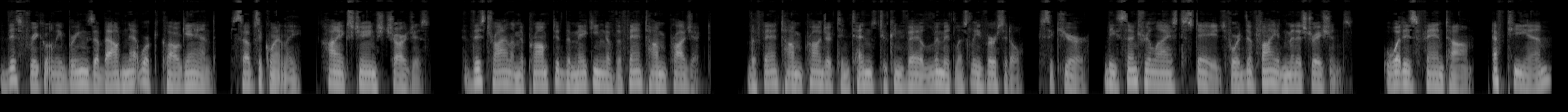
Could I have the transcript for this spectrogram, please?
This frequently brings about network clog and, subsequently, high exchange charges. This trilemma prompted the making of the Fantom project. The Fantom project intends to convey a limitlessly versatile, secure, decentralized stage for DeFi administrations. What is Fantom, FTM?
